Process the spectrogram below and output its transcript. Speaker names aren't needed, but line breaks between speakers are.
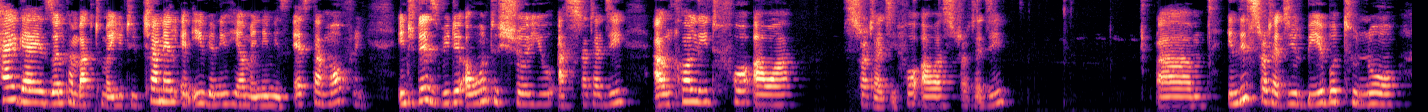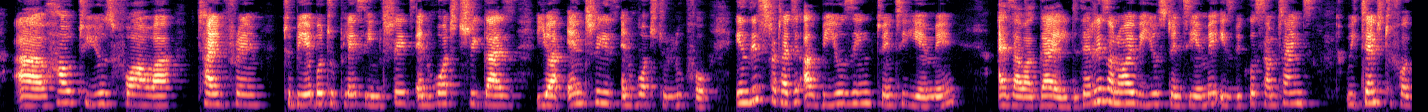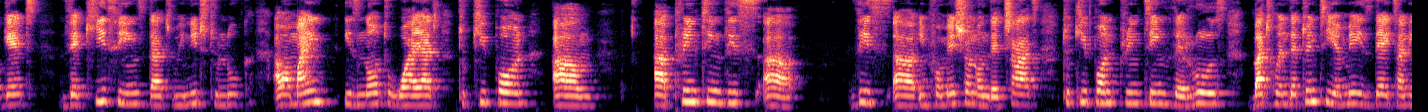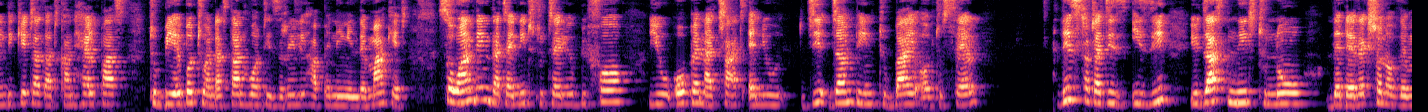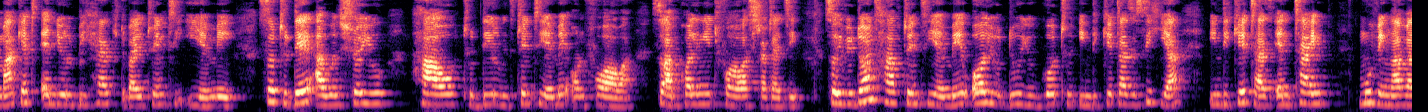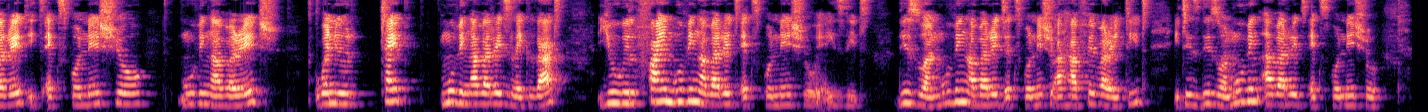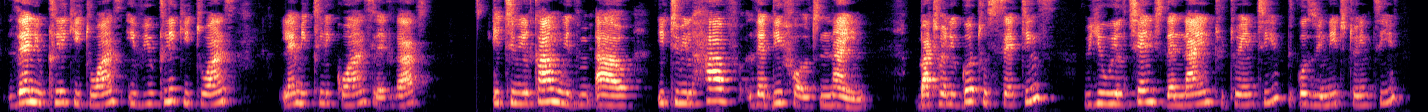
Hi guys, welcome back to my YouTube channel and if you're new here, my name is Esther Moffrey. In today's video, I want to show you a strategy. I'll call it 4-hour strategy, 4-hour strategy. Um, in this strategy, you'll be able to know uh, how to use 4-hour time frame to be able to place in trades and what triggers your entries and what to look for. In this strategy, I'll be using 20 EMA as our guide. The reason why we use 20 EMA is because sometimes we tend to forget the key things that we need to look our mind is not wired to keep on um, uh, printing this uh, this uh, information on the chart to keep on printing the rules. But when the 20 ma is there it's an indicator that can help us to be able to understand what is really happening in the market. So one thing that I need to tell you before you open a chart and you jump in to buy or to sell this strategy is easy. You just need to know the direction of the market and you'll be helped by 20 EMA. So today I will show you how to deal with 20 EMA on 4 hour. So I'm calling it 4 hour strategy. So if you don't have 20 EMA, all you do, you go to indicators. You see here, indicators and type moving average. It's exponential moving average. When you type moving average like that, you will find moving average exponential. Is it? This one moving average exponential i have favorite it. It is this one moving average exponential. Then you click it once. If you click it once let me click once like that it will come with uh it will have the default 9 but when you go to settings you will change the 9 to 20 because we need 20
